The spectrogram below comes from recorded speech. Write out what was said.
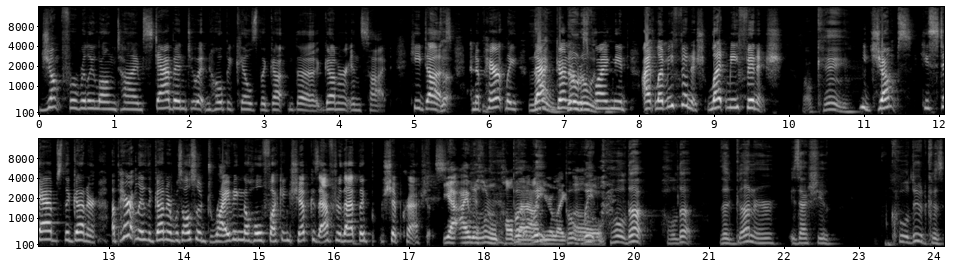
jump for a really long time, stab into it, and hope he kills the gun the gunner inside. He does, Gu- and apparently No, that gunner no, was no. flying the. I let me finish. Let me finish. Okay. He jumps, he stabs the gunner. Apparently, the gunner was also driving the whole fucking ship because after that, the ship crashes. yeah, I was Yeah, the one who called but that out, and you're like, but oh, wait, hold up, hold up. The gunner is actually a cool dude because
